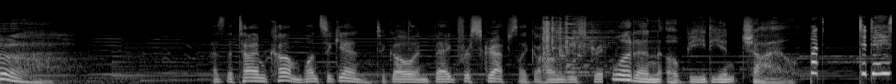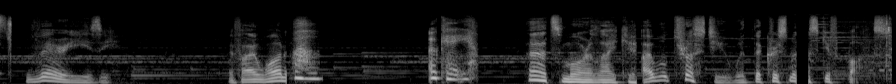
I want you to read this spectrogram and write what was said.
Has the time come once again to go and beg for scraps like a hungry stray? What an obedient child. But today's... Very easy. If I want, Well... Okay. that's more like it. I will trust you with the Christmas gift box.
